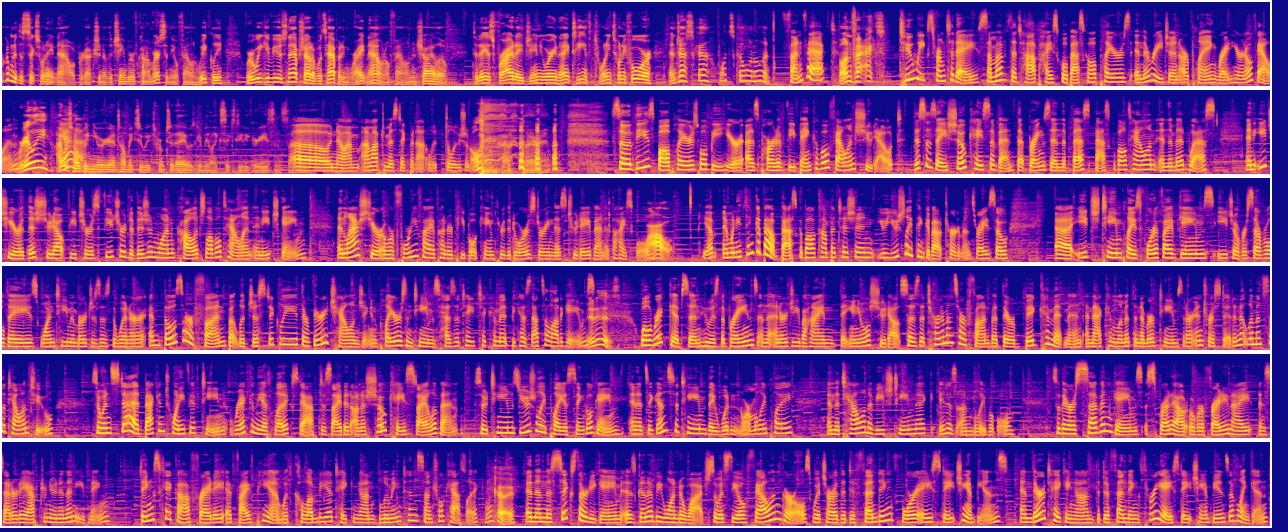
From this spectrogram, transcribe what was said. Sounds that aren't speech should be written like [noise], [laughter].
Welcome to the 618 Now, a production of the Chamber of Commerce and the O'Fallon Weekly, where we give you a snapshot of what's happening right now in O'Fallon and Shiloh. Today is Friday, January 19th, 2024. And Jessica, what's going on? Fun fact Fun fact! two weeks from today, some of the top high school basketball players in the region are playing right here in O'Fallon. Really? I was hoping you were going to tell me two weeks from today it was going to be like 60 degrees and stuff. Oh, no, I'm, I'm optimistic but not lu- delusional. All right. [laughs] so, these ball players will be here as part of the Bank of O'Fallon Shootout. This is a showcase event that brings in the best basketball talent in the Midwest. And each year, this shootout features future Division One college level talent in each game. And last year, over 4,500 people came through the doors during this two day event at the high school. Wow. Yep. And when you think about basketball competition, you usually think about tournaments, right? So uh, each team plays four to five games each over several days. One team emerges as the winner. And those are fun, but logistically, they're very challenging. And players and teams hesitate to commit because that's a lot of games. It is. Well, Rick Gibson, who is the brains and the energy behind the annual shootout, says that tournaments are fun, but they're a big commitment, and that can limit the number of teams that are interested, and it limits the talent too. So instead, back in 2015, Rick and the athletic staff decided on a showcase style event. So teams usually play a single game, and it's against a team they wouldn't normally play. And the talent of each team, Nick, it is unbelievable. So there are seven games spread out over Friday night and Saturday afternoon and then evening. Things kick off Friday at 5 p.m. with Columbia taking on Bloomington Central Catholic. Okay. And then the 6:30 game is going to be one to watch. So it's the O'Fallon girls, which are the defending 4A state champions, and they're taking on the defending 3A state champions of Lincoln.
